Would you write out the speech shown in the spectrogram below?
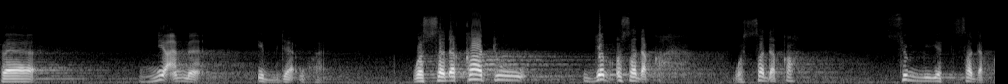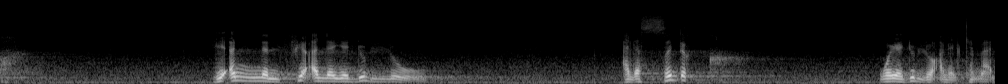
فنعم إبداؤها. والصدقات جمع صدقة. والصدقة سميت صدقة. لأن الفعل يدل على الصدق ويدل على الكمال.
